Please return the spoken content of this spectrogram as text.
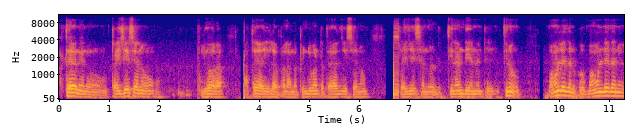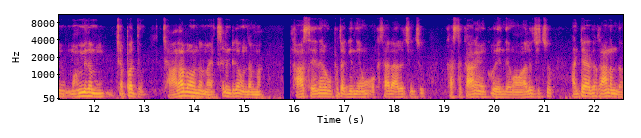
అత్తయ్య నేను ట్రై చేశాను పులిహోర. అత్తయ్య ఇలా పలానా పిండి వంట తయారు చేశాను ట్రై చేశాను. తినండి అని అంటే తిను. బాగుండలేదనుకో బాగుండలేదని మొహం మీద చెప్పొద్దు. చాలా బాగుందమ్మా ఎక్సలెంట్గా ఉందమ్మా. కాస్త ఏదైనా ఉప్పు తగ్గిందేమో ఒకసారి ఆలోచించు. కాస్త కారం ఎక్కువైందేమో ఆలోచించు. అంటే అదొక ఆనందం.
